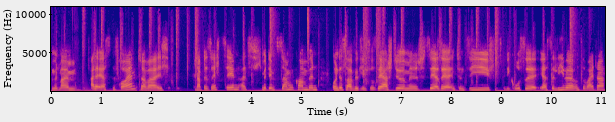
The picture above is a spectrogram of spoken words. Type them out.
Mit meinem allerersten Freund, da war ich knappe 16, als ich mit dem zusammengekommen bin. Und es war wirklich so sehr stürmisch, sehr, sehr intensiv, die große erste Liebe und so weiter.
